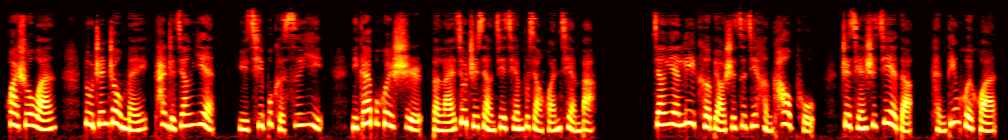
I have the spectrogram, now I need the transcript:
话说完，陆贞皱眉看着江燕，语气不可思议：“你该不会是本来就只想借钱不想还钱吧？”江燕立刻表示自己很靠谱，这钱是借的，肯定会还。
